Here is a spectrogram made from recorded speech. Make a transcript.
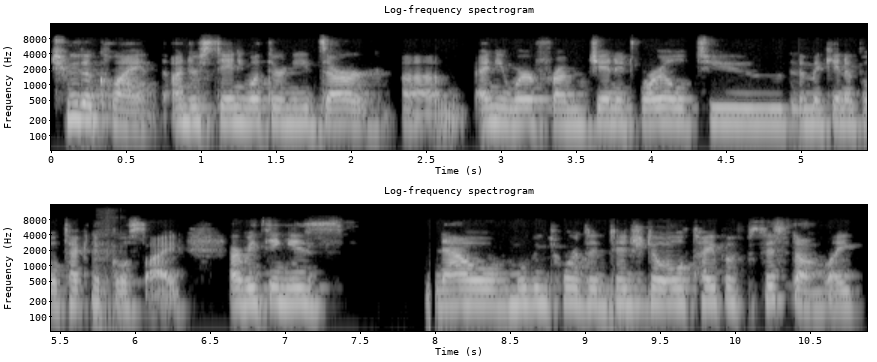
to the client, understanding what their needs are, um, anywhere from janitorial to the mechanical technical side. Everything is now moving towards a digital type of system, like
